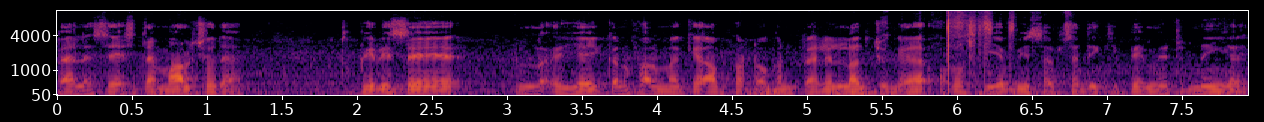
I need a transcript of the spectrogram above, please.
पहले से इस्तेमाल शुदा है तो फिर इसे यही कन्फर्म है कि आपका टोकन पहले लग चुका है और उसकी अभी सब्सिडी की पेमेंट नहीं आई।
